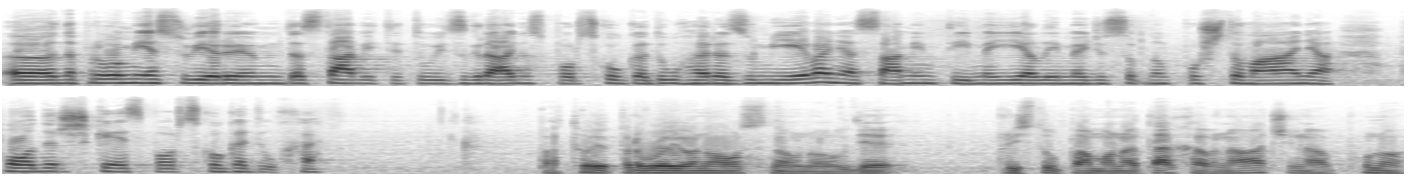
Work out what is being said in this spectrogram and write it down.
E, na prvom mjestu vjerujem da stavite tu izgradnju sportskog duha razumijevanja, samim time jeli međusobnog poštovanja, podrške, sportskog duha? Pa to je prvo i ono osnovno gdje pristupamo na takav način, a puno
